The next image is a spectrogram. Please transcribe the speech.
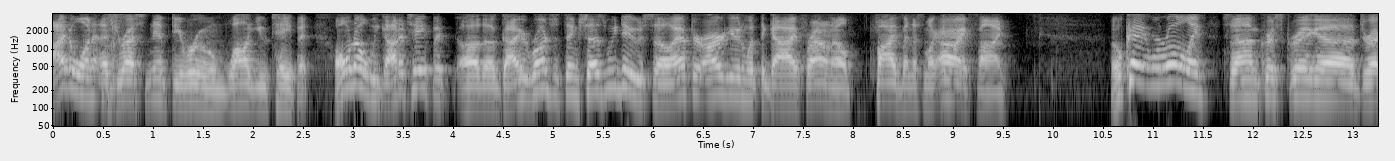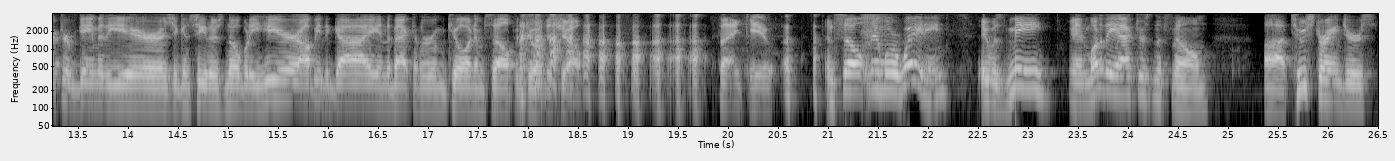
I don't want to address an empty room while you tape it. Oh no, we got to tape it. Uh, the guy who runs the thing says we do. So after arguing with the guy for I don't know five minutes, I'm like, all right, fine. Okay, we're rolling. So I'm Chris Grega, director of Game of the Year. As you can see, there's nobody here. I'll be the guy in the back of the room killing himself. Enjoy the show. Thank you. and so then we're waiting. It was me and one of the actors in the film, uh, two strangers,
